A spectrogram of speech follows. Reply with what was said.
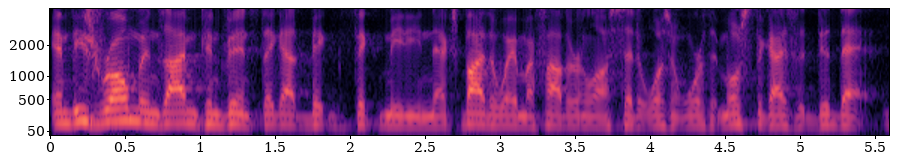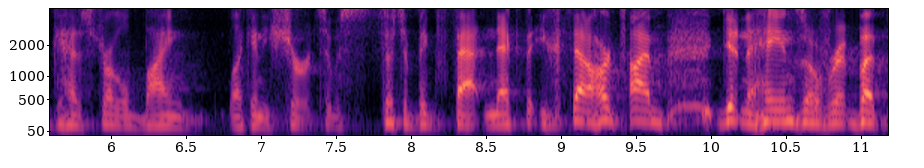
And these Romans, I'm convinced, they got big, thick, meaty necks. By the way, my father in law said it wasn't worth it. Most of the guys that did that had struggled buying like any shirts. It was such a big fat neck that you had a hard time getting a hands over it. But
